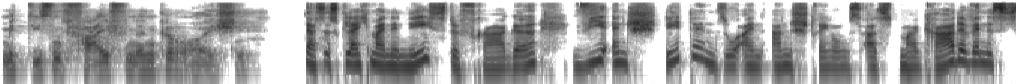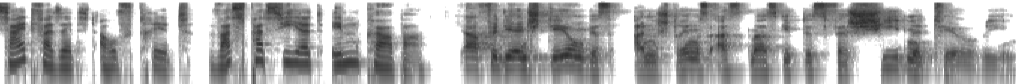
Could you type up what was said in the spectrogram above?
mit diesen pfeifenden Geräuschen. Das ist gleich meine nächste Frage. Wie entsteht denn so ein Anstrengungsasthma, gerade wenn es zeitversetzt auftritt? Was passiert im Körper? Ja, für die Entstehung des Anstrengungsasthmas gibt es verschiedene Theorien.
